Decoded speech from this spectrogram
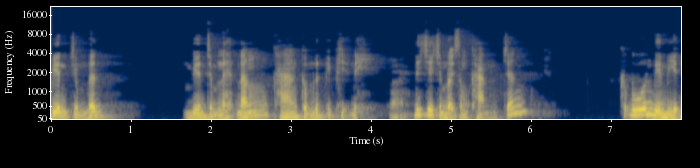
មានចំណិតមានចំណេះដឹងខាងគំនិតវិភាគនេះនេះជាចំណុចសំខាន់អញ្ចឹងក្បួនវាមាន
